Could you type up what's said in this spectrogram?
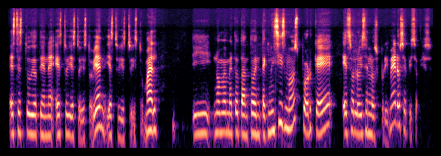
este estudio tiene esto y esto y esto bien, y esto y esto y esto mal. Y no me meto tanto en tecnicismos porque eso lo hice en los primeros episodios.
